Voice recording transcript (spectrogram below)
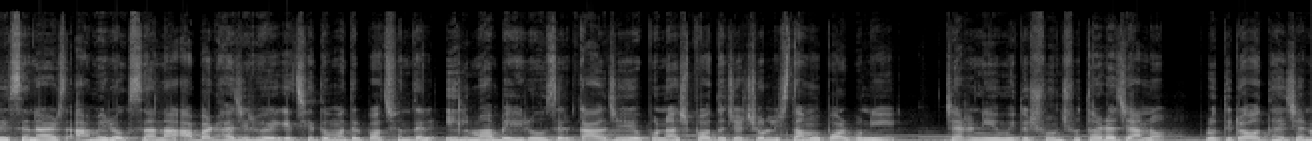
লিসেনার্স আমি রোকসানা, আবার হাজির হয়ে গেছি তোমাদের পছন্দের ইলমা বেহরোজের কালজয়ী উপন্যাস পদজার চল্লিশতম পর্ব নিয়ে। যারা নিয়মিত শুনছো, তারা জানো, প্রতিটা অধ্যায় যেন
